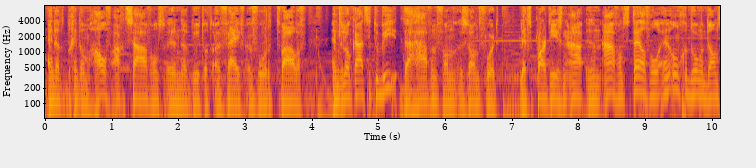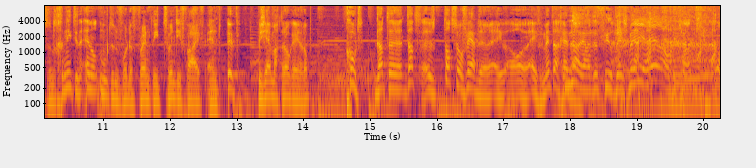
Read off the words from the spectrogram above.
En dat begint om half acht s'avonds en dat duurt tot vijf voor twaalf. En de locatie to be, de haven van Zandvoort. Let's Party is een, een avond stijlvol en ongedwongen dansen... genieten en ontmoeten voor de Friendly 25 and Up. Dus jij mag er ook een op. Goed, dat, eh, dat, eh, tot zover de e- evenementagenda. Nou ja, dat viel best mee, hè, Albert-Jan?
